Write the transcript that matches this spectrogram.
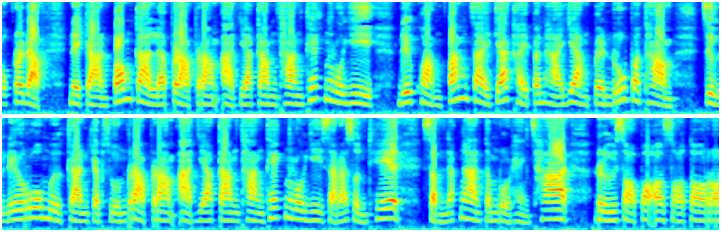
ยกระดับ ในการป้องกันและปราบปรามอาชญากรรมทางเทคโนโลยี ด้วยความตั้งใจแก้ไขปัญหาอย่างเป็นรูปธรรม จึงได้ร่วมมือกันกับศูนย์ปราบปรามอาชญากรรมทางเทคโนโลยีสารสนเทศสำนักงานตำรวจแห่งชาติ หรือสปอสตร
